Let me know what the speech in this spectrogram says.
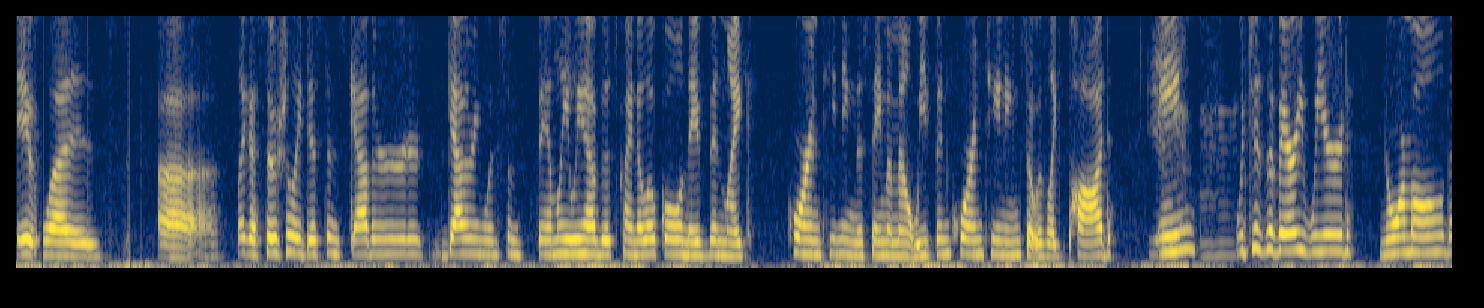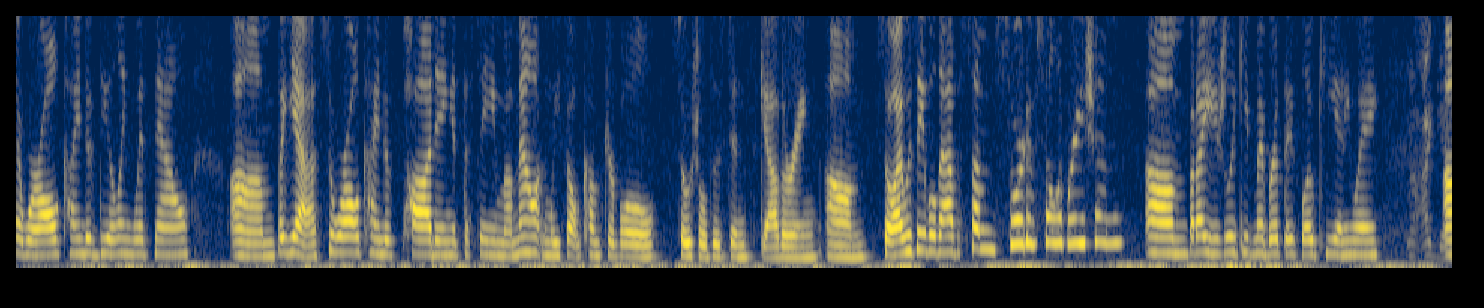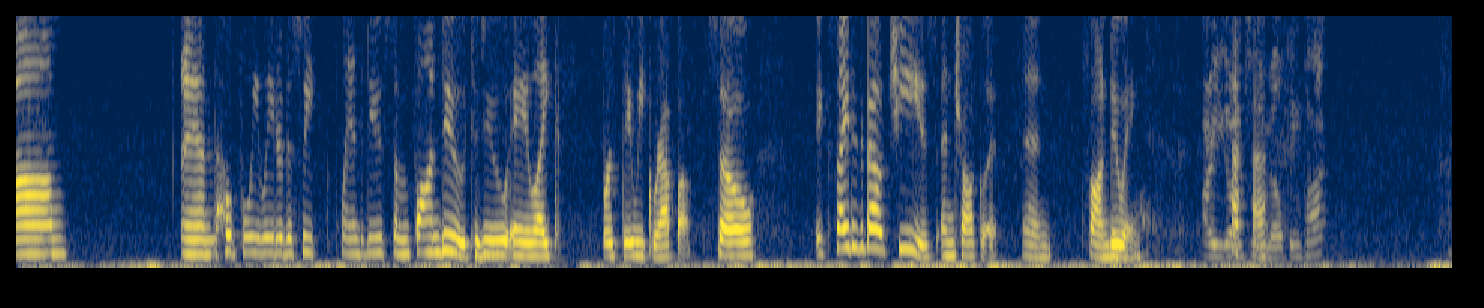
it was uh like a socially distanced gathered gathering with some family we have that's kind of local, and they've been like quarantining the same amount we've been quarantining. So it was like pod Yeah. Ing, Mm-hmm. which is a very weird normal that we're all kind of dealing with now. Um, but yeah, so we're all kind of podding at the same amount, and we felt comfortable social distance gathering. Um, so I was able to have some sort of celebration, um, but I usually keep my birthdays low key anyway. No, I get that. Um, and hopefully later this week, plan to do some fondue to do a like birthday week wrap up. So excited about cheese and chocolate and fondueing. Are you going to the melting pot?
